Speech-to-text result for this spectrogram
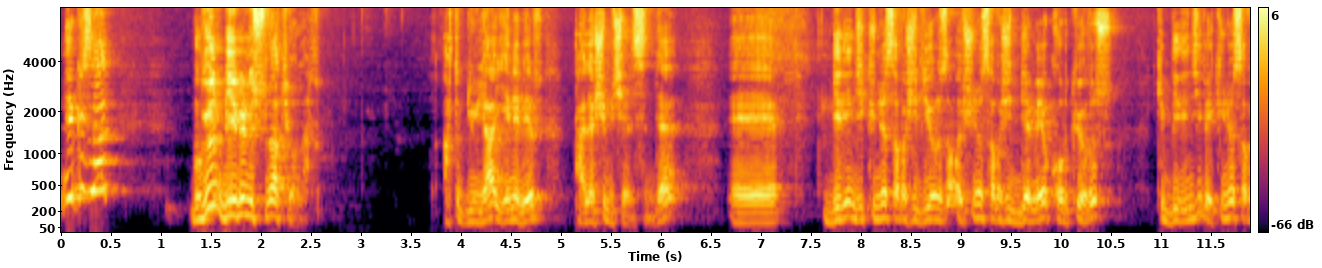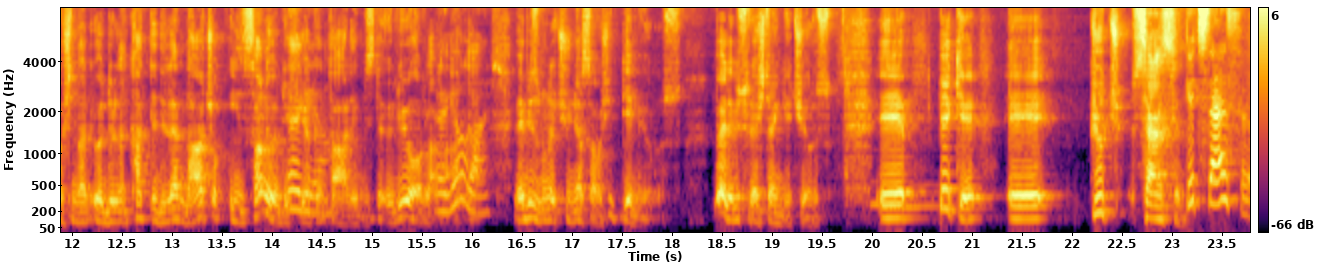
ne güzel. Bugün birbirinin üstüne atıyorlar. Artık dünya yeni bir paylaşım içerisinde. Ee, birinci Dünya Savaşı diyoruz ama Dünya Savaşı demeye korkuyoruz. Ki birinci ve Dünya Savaşı'ndan öldürülen, katledilen daha çok insan öldü Ölüyor. yakın tarihimizde. Ölüyorlar. hala. Ölüyorlar. Ve biz buna Dünya Savaşı demiyoruz. Böyle bir süreçten geçiyoruz. Ee, peki, e, güç sensin. Güç sensin.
